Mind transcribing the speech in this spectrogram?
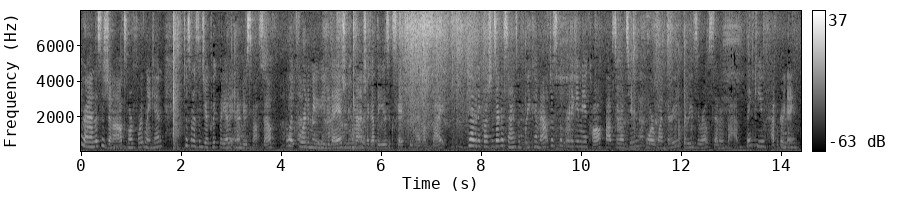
Hey Brian, this is Jenna Oxmoor Ford Lincoln. Just want to send you a quick video to introduce myself. I look forward to meeting you today as you come out and check out the used escapes we have on site. If you have any questions or concerns before you come out, just feel free to give me a call, 502-413-3075. Thank you. Have a great day.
